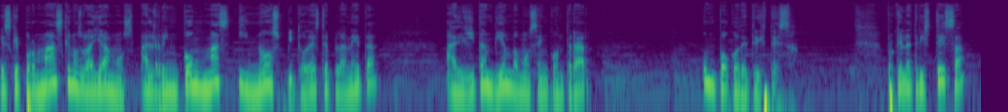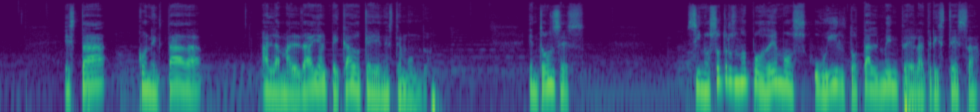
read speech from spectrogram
es que por más que nos vayamos al rincón más inhóspito de este planeta, allí también vamos a encontrar un poco de tristeza. Porque la tristeza está conectada a la maldad y al pecado que hay en este mundo. Entonces, si nosotros no podemos huir totalmente de la tristeza,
